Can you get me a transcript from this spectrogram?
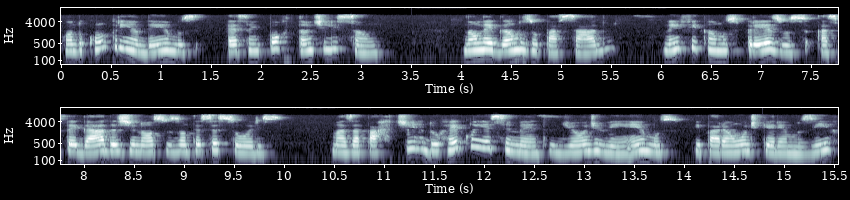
quando compreendemos essa importante lição. Não negamos o passado, nem ficamos presos às pegadas de nossos antecessores, mas a partir do reconhecimento de onde viemos e para onde queremos ir,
